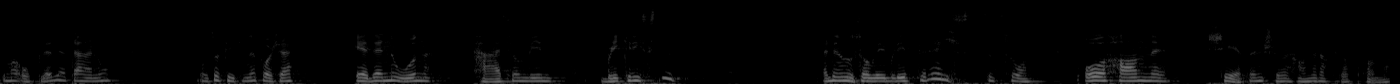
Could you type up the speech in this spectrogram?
som har opplevd dette her nå. Og så fikk han det for seg Er det noen her som vil bli kristen? Er det noen som vil bli frelst? Så. Og han, sjefen sjøl rakte opp hånda.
